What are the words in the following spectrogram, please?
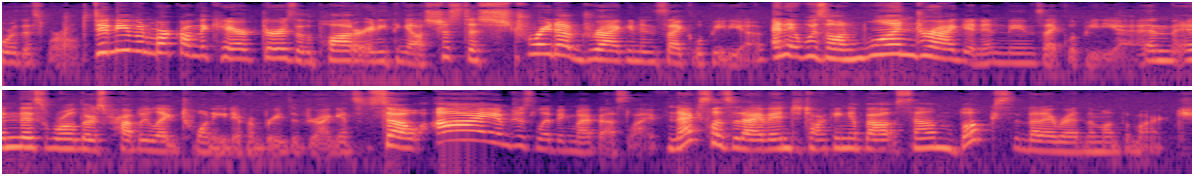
for this world. Didn't even work on the characters or the plot or anything else, just a straight up dragon encyclopedia. And it was on one dragon in the encyclopedia. And in this world, there's probably like 20 different breeds of dragons. So I am just living my best life. Next, let's dive into talking about some books that I read in the month of March.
